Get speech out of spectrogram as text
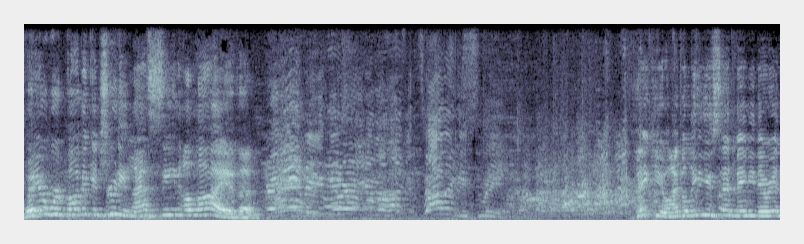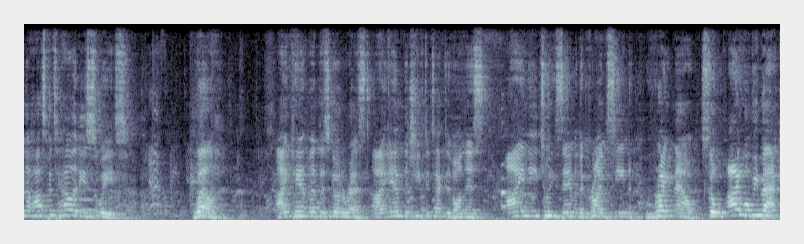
where were Babak and Trudy last seen alive? Maybe we were in the hospitality suite! Thank you. I believe you said maybe they were in the hospitality suite. Well, I can't let this go to rest. I am the chief detective on this. I need to examine the crime scene right now, so I will be back.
